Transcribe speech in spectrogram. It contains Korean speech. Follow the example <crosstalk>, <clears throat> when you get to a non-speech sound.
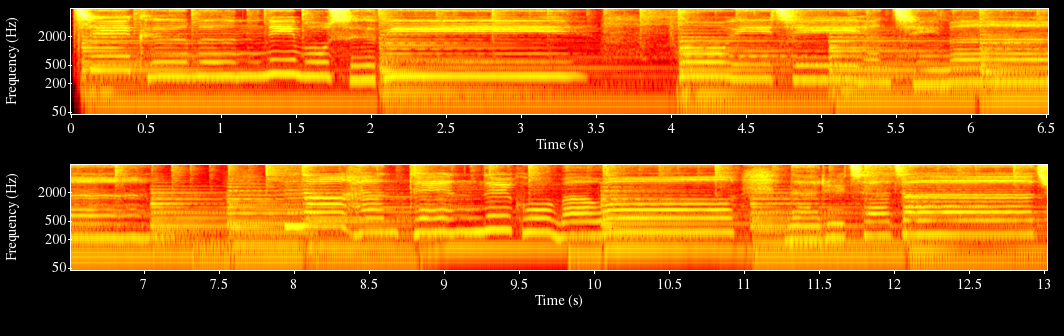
지금은 네 모습이 보이지 않지만 나한텐 늘 고마워 나를 찾아주어서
